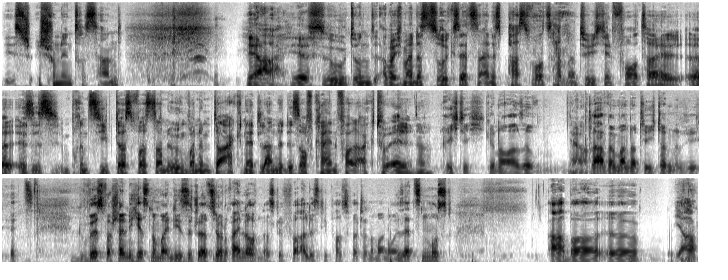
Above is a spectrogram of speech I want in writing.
Ist, ist schon interessant. Ja, ja, ist gut. Und, aber ich meine, das Zurücksetzen eines Passworts hat natürlich den Vorteil, äh, es ist im Prinzip das, was dann irgendwann im Darknet landet, ist auf keinen Fall aktuell. Ne? Richtig, genau. Also ja. klar, wenn man natürlich dann, jetzt, du wirst wahrscheinlich jetzt nochmal in die Situation reinlaufen, dass du für alles die Passwörter nochmal neu setzen musst. Aber äh, ja.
